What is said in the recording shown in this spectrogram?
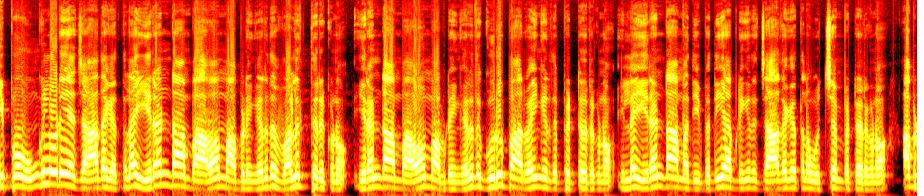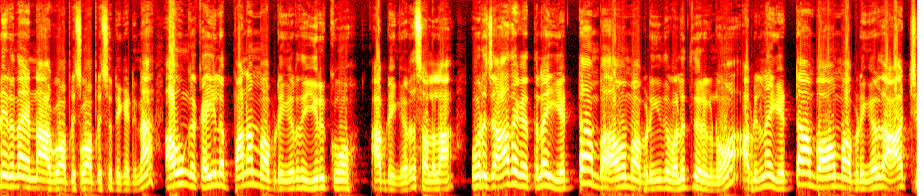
இப்போ உங்களுடைய ஜாதகத்தில் இரண்டாம் பாவம் அப்படிங்கிறது வலுத்து இருக்கணும் இரண்டாம் பாவம் அப்படிங்கிறது குரு பார்வைங்கிறது பெற்று இருக்கணும் இல்லை இரண்டாம் அதிபதி அப்படிங்கிறது ஜாதகத்தில் உச்சம் பெற்று இருக்கணும் அப்படி இருந்தால் என்ன ஆகும் அப்படி அப்படி சொல்லி கேட்டிங்கன்னா அவங்க கையில் பணம் அப்படிங்கிறது இருக்கும் அப்படிங்கிறத சொல்லலாம். ஒரு ஜாதகத்தில் எட்டாம் பாவம் அப்படிங்கிறது வலுத்து இருக்கணும் அப்படின்னா எட்டாம் பாவம் அப்படிங்கிறது ஆட்சி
